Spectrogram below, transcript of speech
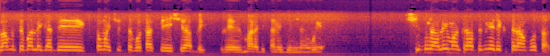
l-am întrebat legat de tocmai ce să votați pe ieșirea Brexit, de Marea Britanie din UE. Și dumnealui m-a întrebat pe mine de câte ori am votat.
